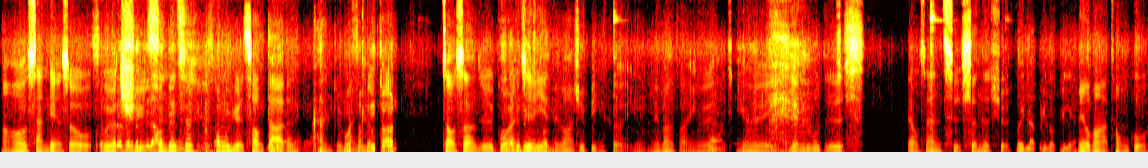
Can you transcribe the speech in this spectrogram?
然后三点的时候 我又去一次，那次风雨也超大的，感觉蛮可怕的。早上就是 果然今天也没办法去冰河，因为没办法，因为因为沿路的两三尺深的雪 कोई लकड़ी वकड़ी है 没有办法通过，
